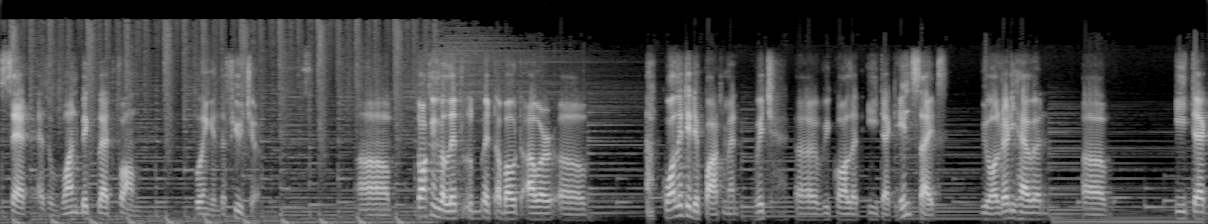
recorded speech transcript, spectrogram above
set as a one big platform going in the future. Uh, talking a little bit about our uh, quality department, which uh, we call it eTech Insights, we already have an uh, eTech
